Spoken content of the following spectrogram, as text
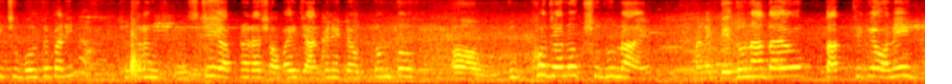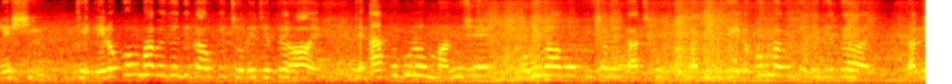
কিছু বলতে পারি না। সুতরাং নিশ্চয়ই আপনারা সবাই জানবেন, এটা অত্যন্ত দুঃখজনক শুধু নয় মানে বেদনাদায়ক তার থেকে অনেক বেশি যে এরকমভাবে যদি কাউকে চলে যেতে হয়, যে এতগুলো মানুষের অভিভাবক হিসাবে কাজ করতে তাকে যদি এরকমভাবে চলে যেতে হয়, তাহলে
